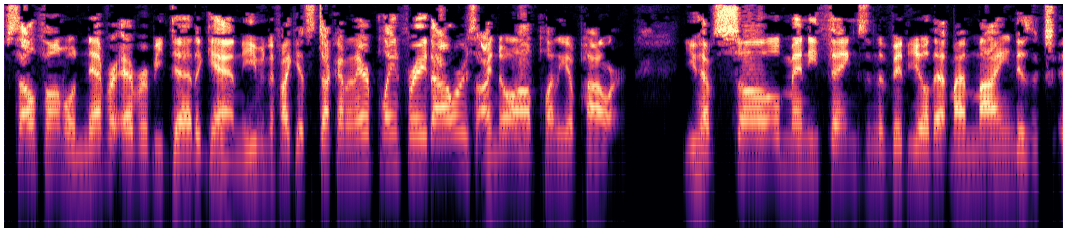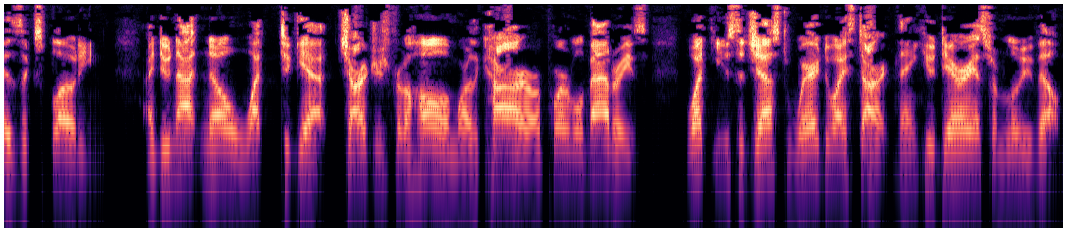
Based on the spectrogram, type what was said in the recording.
cell phone will never ever be dead again. Even if I get stuck on an airplane for eight hours, I know I'll have plenty of power. You have so many things in the video that my mind is, is exploding. I do not know what to get. Chargers for the home or the car or portable batteries. What do you suggest? Where do I start? Thank you, Darius from Louisville.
